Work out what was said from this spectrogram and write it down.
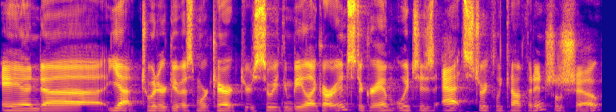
And uh, yeah, Twitter give us more characters so we can be like our Instagram, which is at Strictly Confidential Show.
